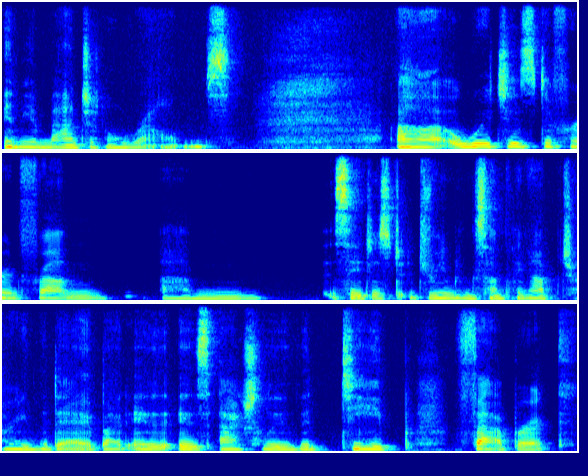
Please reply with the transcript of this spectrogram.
in the imaginal realms uh, which is different from, um, say, just dreaming something up during the day, but it is actually the deep fabric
